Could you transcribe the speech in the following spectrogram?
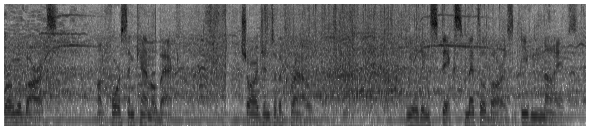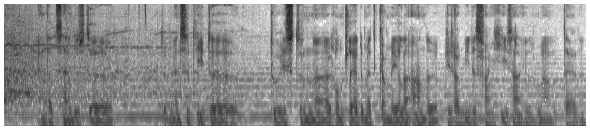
Roma Barracks, on horse and camelback, charge into the crowd. Wielding sticks, metal bars, even knives. En dat zijn dus de, de mensen die de toeristen uh, rondleiden met kamelen aan de piramides van Giza in normale tijden.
